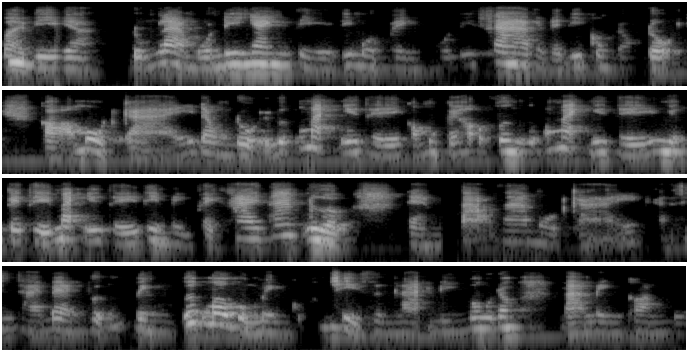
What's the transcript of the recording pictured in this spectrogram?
bởi ừ. vì à, đúng là muốn đi nhanh thì đi một mình muốn đi xa thì phải đi cùng đồng đội có một cái đồng đội vững mạnh như thế có một cái hậu phương vững mạnh như thế những cái thế mạnh như thế thì mình phải khai thác được để ra một cái hệ sinh thái bền vững mình ước mơ của mình cũng không chỉ dừng lại vì ngô đâu mà mình còn muốn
